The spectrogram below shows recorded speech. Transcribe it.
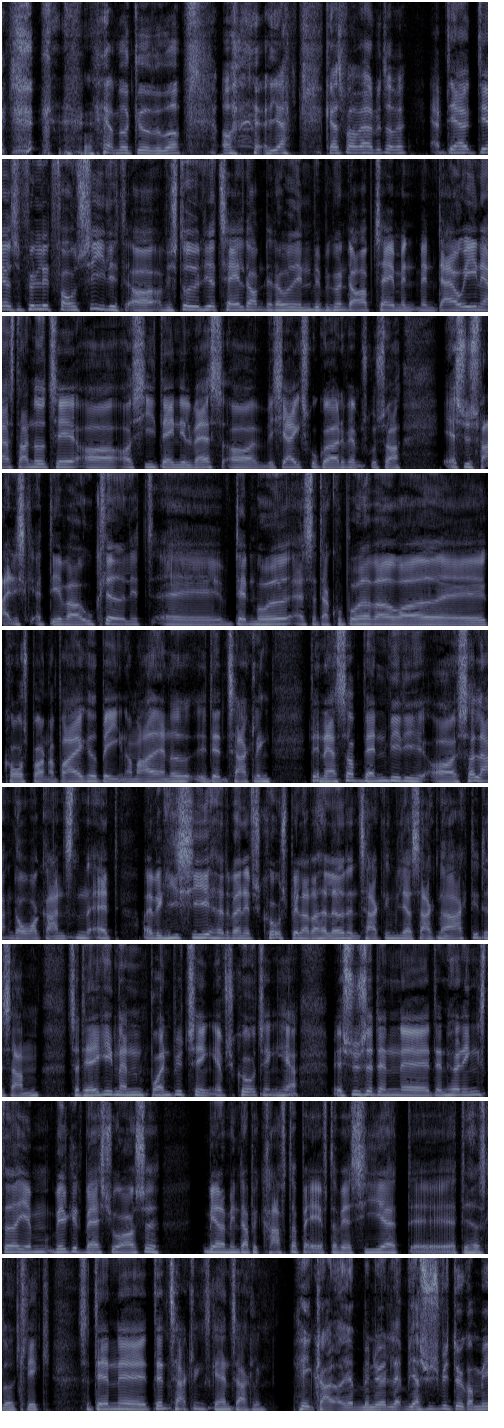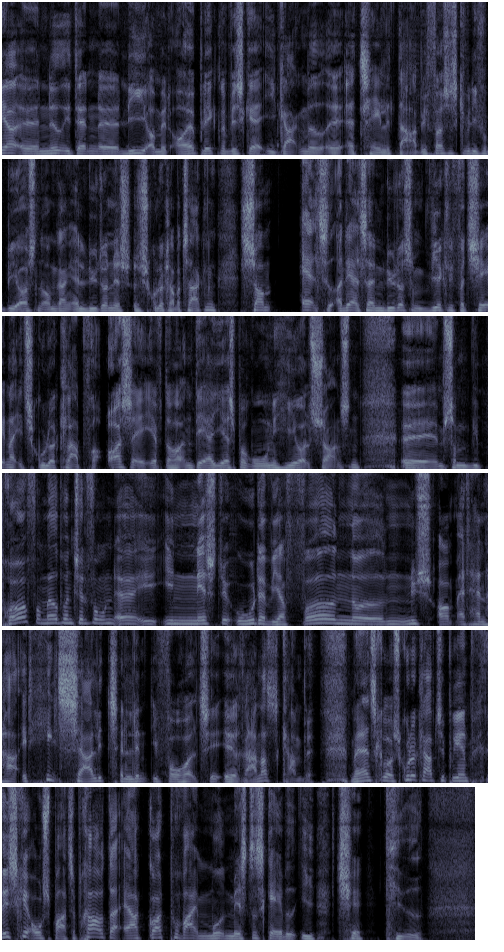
med givet videre. Og ja, Kasper, hvad har du taget med? Ja, det, er, det er jo selvfølgelig lidt forudsigeligt, og, og vi stod jo lige og talte om det derude, inden vi begyndte at optage, men, men der er jo en af os, der er nødt til at, at sige Daniel Vass, og hvis jeg ikke skulle gøre det, hvem skulle så? Jeg synes faktisk, at det var uklædeligt, øh, den måde. Altså, der kunne både have været røget øh, korsbånd og brækket ben og meget andet i den takling. Den er så vanvittig og så langt over grænsen, at, og jeg vil lige sige, havde det været en FCK-spiller, der havde lavet den takling, ville jeg have sagt nøjagtigt det samme. Så det er ikke en eller anden Brøndby-ting, FCK-ting her. Jeg synes, at den, øh, den hørte ingen steder hjemme, hvilket Vass jo også mere eller mindre bekræfter bagefter ved at sige, at, øh, at det havde slået klik. Så den, øh, den takling skal have en takling. Helt klart, men øh, jeg synes, vi dykker mere øh, ned i den øh, lige om et øjeblik, når vi skal i gang med øh, at tale derby. Først så skal vi lige forbi også en omgang af lytternes øh, skulderklapper takling, som altid, og det er altså en lytter, som virkelig fortjener et skulderklap fra os af efterhånden, det er Jesper Rune Herold Sørensen, øh, som vi prøver at få med på en telefon øh, i, i næste uge, da vi har fået noget nys om, at han har et helt særligt talent i forhold til øh, Randers kampe. Men han skriver skulderklap til Brian Priske og Sparta Prag, der er godt på vej mod mesterskabet i Tjekkiet.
